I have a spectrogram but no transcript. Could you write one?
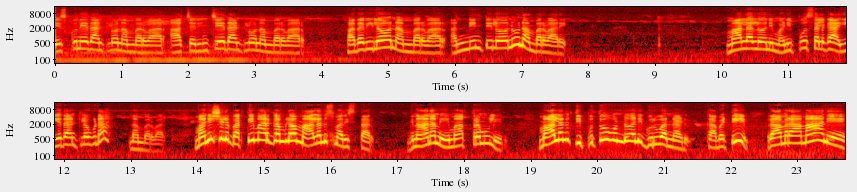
చేసుకునే దాంట్లో నంబర్ వార్ ఆచరించే దాంట్లో నంబర్ వార్ పదవిలో నంబర్ వార్ అన్నింటిలోనూ నంబర్ వారే. మాలలోని మణిపూసలుగా అయ్యే దాంట్లో కూడా నంబర్ వార్. మనుషులు భక్తి మార్గంలో మాలను స్మరిస్తారు. జ్ఞానం ఏమాత్రమూ లేదు. మాలను తిప్పుతూ ఉండు అని గురువు అన్నాడు. కాబట్టి రామరామ అనే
